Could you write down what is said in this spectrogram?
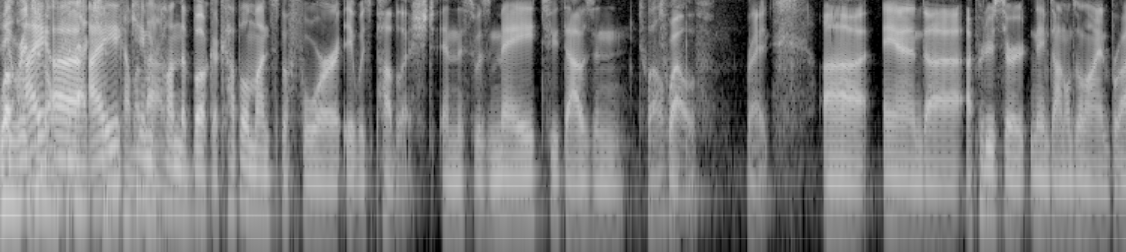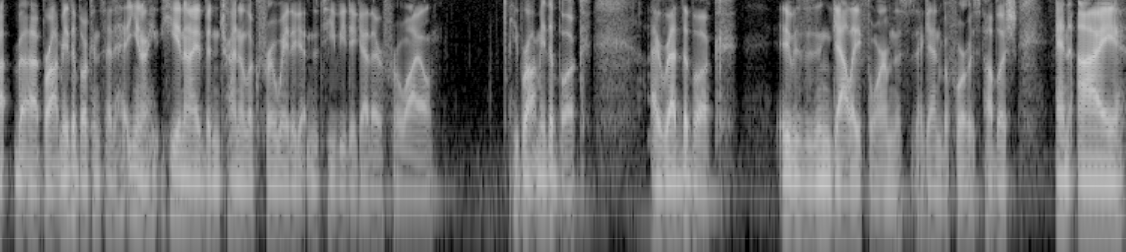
the well, original I, uh, connection I came about? upon the book a couple months before it was published, and this was May 2012. Right. Uh, and uh, a producer named Donald DeLine brought, uh, brought me the book and said, hey, you know, he, he and I had been trying to look for a way to get into TV together for a while. He brought me the book. I read the book. It was in galley form. This is again before it was published, and I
